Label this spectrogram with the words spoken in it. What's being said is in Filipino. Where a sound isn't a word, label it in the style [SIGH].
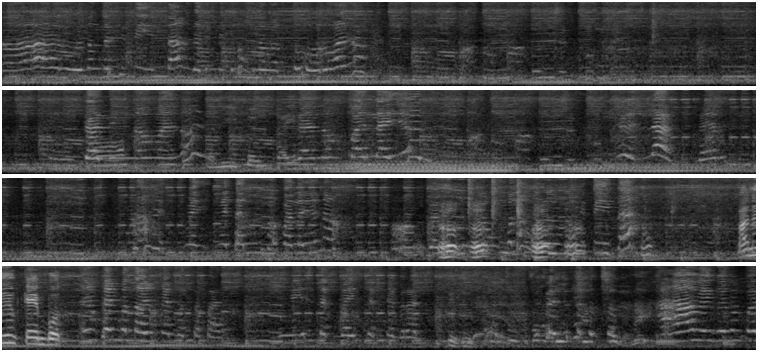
Ah, lunang na si galing nito kung na magturo. Ano? Naman nun. Balikan pa yun. Ganun pala yun. Yun lang. Meron. Bakit? May, may pa pala yun, ah. Ang galing. Paano yung kembot step by step na grad. Depende sa doktor. Ah, may ganun pa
